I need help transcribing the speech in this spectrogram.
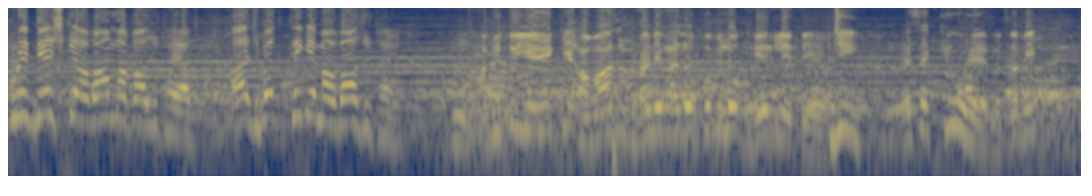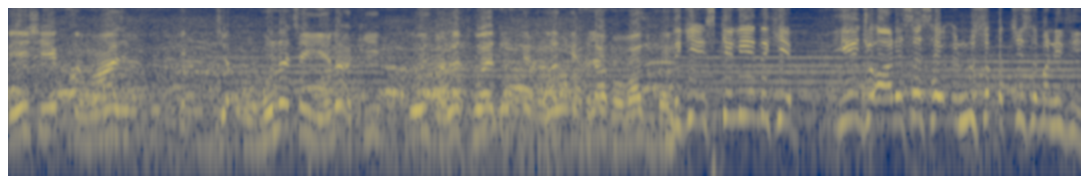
पूरे देश के आवाम आवाज़ उठाए आज। आज वक्त है कि हम आवाज़ उठाएँ। अभी तो ये है कि आवाज़ उठाने वालों को भी लोग घेर लेते हैं। जी। ऐसा क्यों है? मतलब एक देश एक समाज एक होना चाहिए ना कि कोई गलत हुआ है तो उसके गलत के खिलाफ आवाज़ उठा देखिए इसके देखिए ये जो आरएसएस है उन्नीस से बनी थी।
